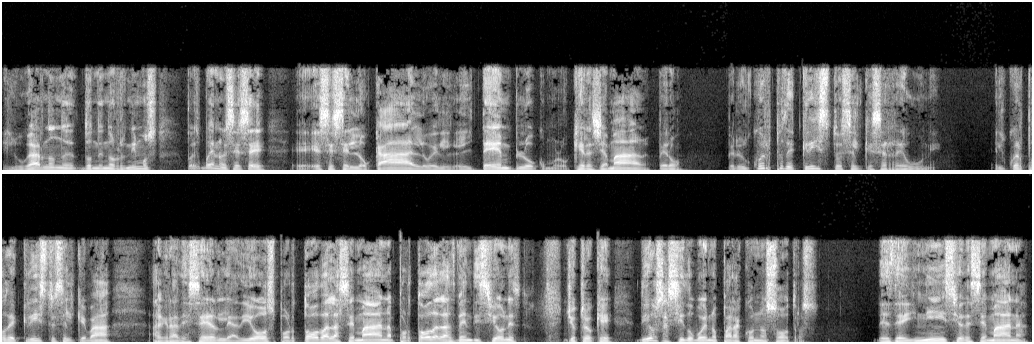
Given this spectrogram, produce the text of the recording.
El lugar donde, donde nos reunimos, pues bueno, es ese, es ese local o el, el templo, como lo quieras llamar, pero, pero el cuerpo de Cristo es el que se reúne. El cuerpo de Cristo es el que va a agradecerle a Dios por toda la semana, por todas las bendiciones. Yo creo que Dios ha sido bueno para con nosotros. Desde inicio de semana,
